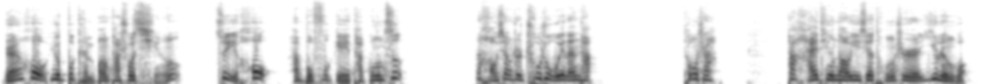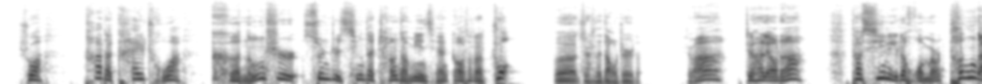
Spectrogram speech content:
然后又不肯帮他说情，最后还不付给他工资，这好像是处处为难他。同时啊，他还听到一些同事议论过，说他的开除啊可能是孙志清在厂长面前告他的状，呃，这才导致的，什么？这还了得！他心里的火苗腾的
